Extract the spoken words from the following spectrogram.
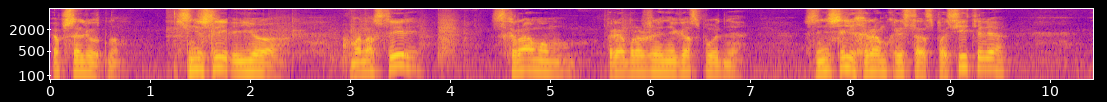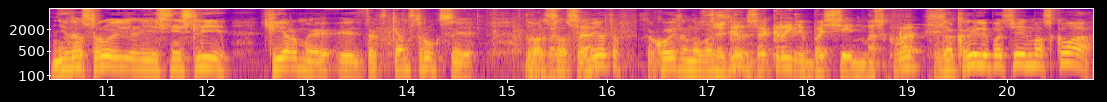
абсолютным. Снесли ее монастырь с храмом Преображения Господня, снесли храм Христа Спасителя, не достроили и снесли фермы и так, конструкции Дворца Дворца. Советов, какое-то наваждение. Закрыли бассейн Москва. Закрыли бассейн Москва.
